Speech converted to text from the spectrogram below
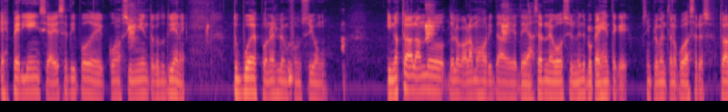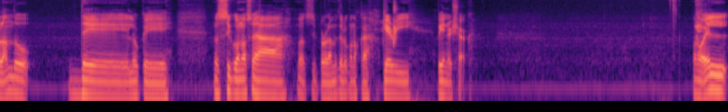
experiencia, ese tipo de conocimiento que tú tienes, tú puedes ponerlo en función. Y no estoy hablando de lo que hablamos ahorita de, hacer negocios, porque hay gente que simplemente no puede hacer eso. Estoy hablando de lo que, no sé si conoces a, bueno, si probablemente lo conozcas, Gary Vaynerchuk. Bueno, él,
